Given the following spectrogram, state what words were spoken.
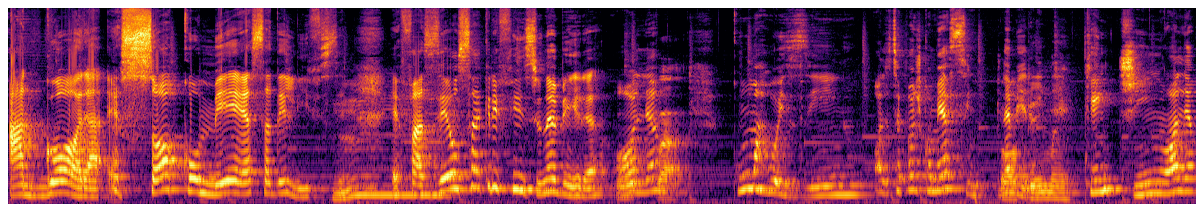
Agora é só comer essa delícia. Hum. É fazer o sacrifício, né, Beira? Olha, com um arrozinho. Olha, você pode comer assim, né, Top, né, Beira? Hein, mãe? Quentinho, olha,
